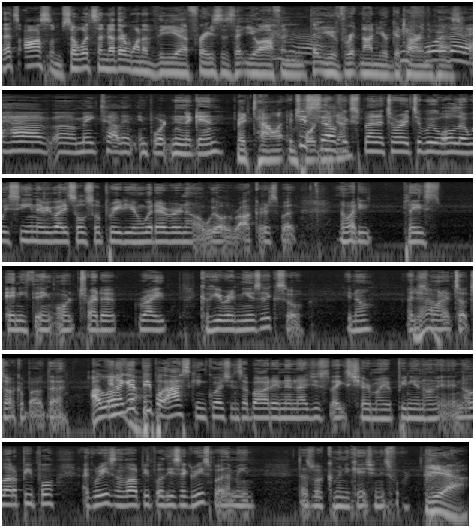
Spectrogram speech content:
That's awesome. So, what's another one of the uh, phrases that you often that you've written on your guitar in the past? Before past? that, I have uh, make talent important again. Make talent Which is important again. self-explanatory to we all that we see, and everybody's also pretty and whatever. No, we all rockers, but nobody plays anything or try to write coherent music. So, you know, I just Yeah. wanted to talk about that. I love and I get that. people asking questions about it, and I just like share my opinion on it. And a lot of people agrees, and a lot of people disagrees. But I mean, that's what communication is for. Yeah,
